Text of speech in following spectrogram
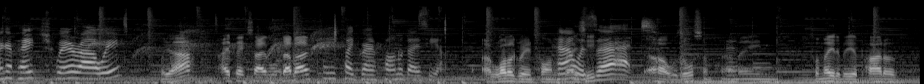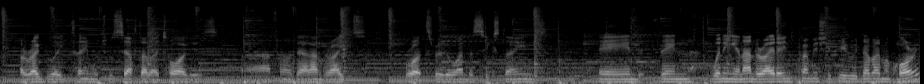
Okay, Peach, where are we? We are, Apex Oval Dubbo. Well, you played grand final days here. A lot of grand final How days was here. that? Oh, it was awesome. Yeah. I mean, for me to be a part of a rugby league team, which was South Dubbo Tigers, uh, from about under 8s right through to under 16s, and then winning an under 18s premiership here with Dubbo Macquarie,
